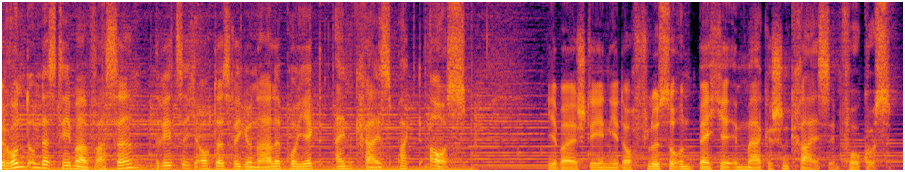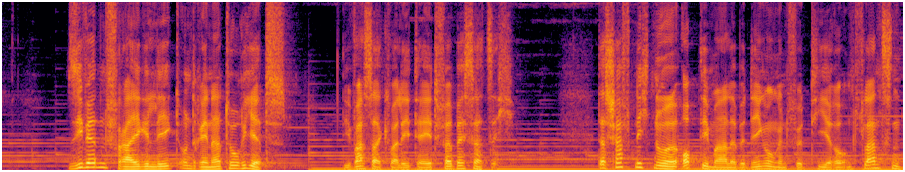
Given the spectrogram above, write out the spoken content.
Rund um das Thema Wasser dreht sich auch das regionale Projekt Ein Kreis packt aus. Hierbei stehen jedoch Flüsse und Bäche im Märkischen Kreis im Fokus. Sie werden freigelegt und renaturiert. Die Wasserqualität verbessert sich. Das schafft nicht nur optimale Bedingungen für Tiere und Pflanzen,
